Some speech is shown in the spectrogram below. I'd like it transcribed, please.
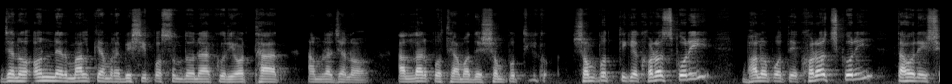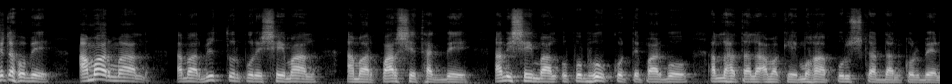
যেন অন্যের মালকে আমরা বেশি পছন্দ না করি, অর্থাৎ আমরা যেন আল্লাহর পথে আমাদের সম্পত্তি সম্পত্তিকে খরচ করি, ভালো পথে খরচ করি, তাহলে সেটা হবে আমার মাল আমার মৃত্যুর পরে সেই মাল আমার পার্শ্বে থাকবে। আমি সেই মাল উপভোগ করতে পারব। আল্লাহ তালা আমাকে মহা পুরস্কার দান করবেন।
